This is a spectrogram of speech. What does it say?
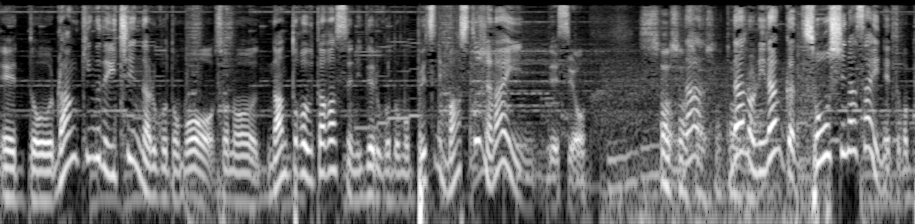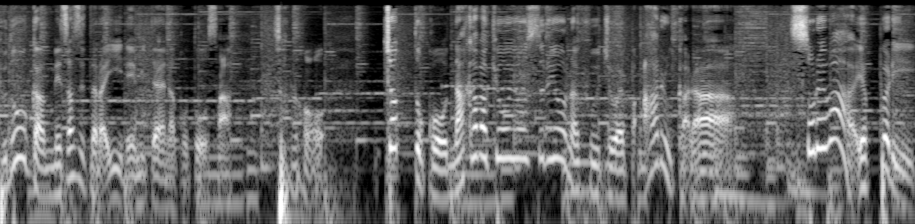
えっ、と、ランキングで1位になることも、その、なんとか歌合戦に出ることも別にマストじゃないんですよ。そうそうそなうそう。なのになんかそうしなさいねとか武道館目指せたらいいねみたいなことをさそのちょっとこう半ば強要するような風潮はやっぱあるからそれはやっぱり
